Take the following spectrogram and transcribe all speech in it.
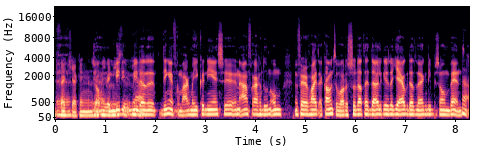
met fact-checking en zo. Ja, wie, niet, wie, wie dan het ding heeft gemaakt. Maar je kunt niet eens uh, een aanvraag doen om een verified account te worden. Zodat het duidelijk is dat jij ook daadwerkelijk die persoon bent. Ja,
